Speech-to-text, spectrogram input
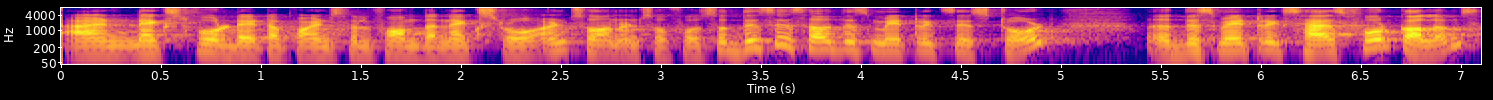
and next 4 data points will form the next row and so on and so forth. So, this is how this matrix is stored. Uh, this matrix has 4 columns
